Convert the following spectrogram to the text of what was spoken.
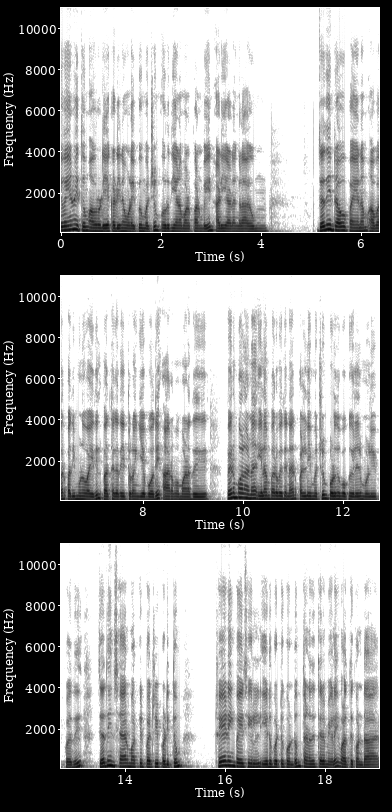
இவை அனைத்தும் அவருடைய கடின உழைப்பு மற்றும் உறுதியான மனப்பான்மையின் அடியாடங்களாகும் ஜதின் ராவ் பயணம் அவர் பதிமூணு வயதில் வர்த்தகத்தை தொடங்கிய போதே ஆரம்பமானது. பெரும்பாலான இளம் பருவத்தினர் பள்ளி மற்றும் பொழுதுபோக்குகளில் மூழ்கிப்பது ஜதின் ஷேர் மார்க்கெட் பற்றி படித்தும் ட்ரேடிங் பயிற்சிகளில் ஈடுபட்டு கொண்டும் தனது திறமைகளை வளர்த்து கொண்டார்.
